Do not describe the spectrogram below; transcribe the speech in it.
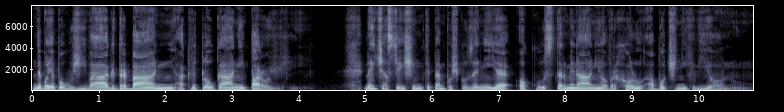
nebo je používá k drbání a kvytloukání paroží. Nejčastějším typem poškození je okus terminálního vrcholu a bočních výhonů.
